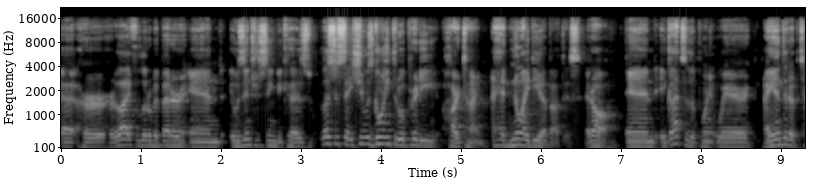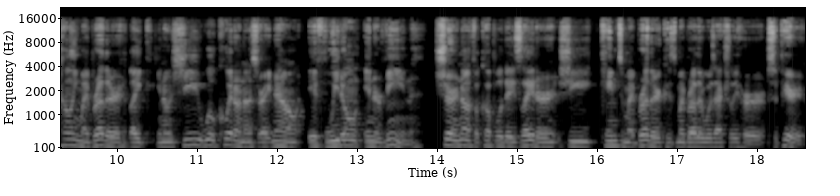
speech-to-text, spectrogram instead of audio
uh, her her life a little bit better. And it was interesting because let's just say she was going through a pretty hard time. I had no idea about this at all, and it got to the point where I ended up telling my brother like you know she will quit on us right now if we don't intervene sure enough, a couple of days later, she came to my brother because my brother was actually her superior.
